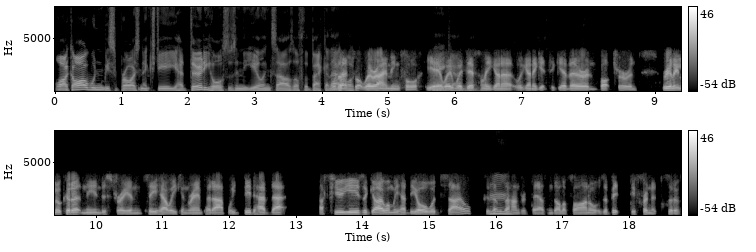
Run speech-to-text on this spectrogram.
like I wouldn't be surprised next year you had 30 horses in the yearling sales off the back of that. Well, that's like, what we're aiming for. Yeah, we're, go, we're yeah. definitely gonna we're gonna get together and botcher and really look at it in the industry and see how we can ramp it up. We did have that a few years ago when we had the Allwood sale because that was Mm. a hundred thousand dollar final. It was a bit different. It sort of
